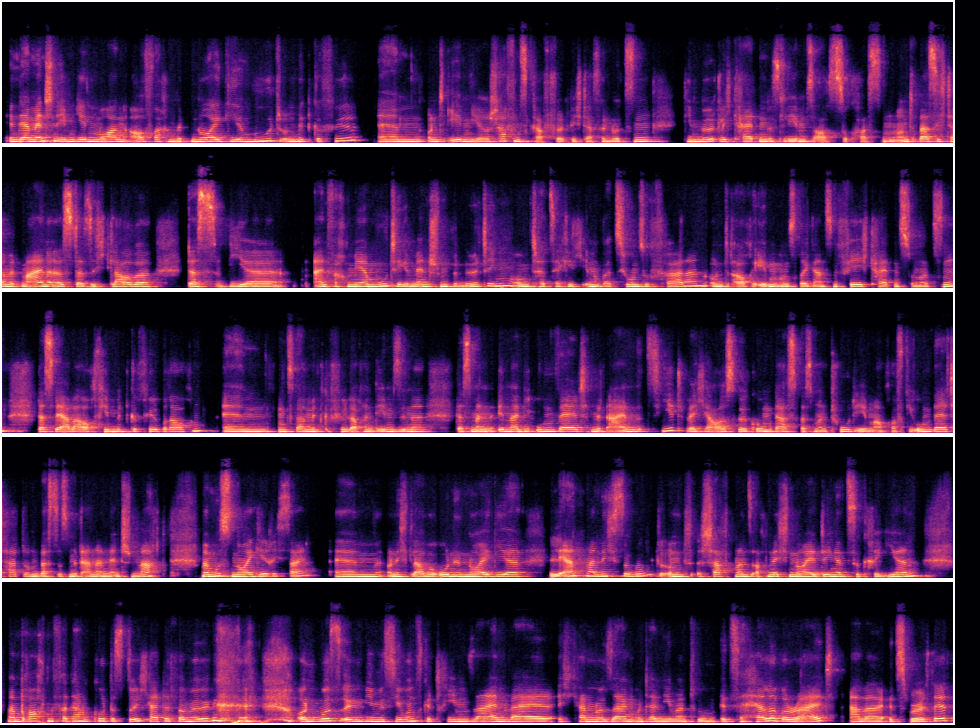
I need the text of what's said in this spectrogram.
in der Menschen eben jeden Morgen aufwachen mit Neugier, Mut und Mitgefühl ähm, und eben ihre Schaffenskraft wirklich dafür nutzen, die Möglichkeiten des Lebens auszukosten. Und was ich damit meine, ist, dass ich glaube, dass wir einfach mehr mutige Menschen benötigen, um tatsächlich Innovation zu fördern und auch eben unsere ganzen Fähigkeiten zu nutzen. Dass wir aber auch viel Mitgefühl brauchen. Ähm, und zwar Mitgefühl auch in dem Sinne, dass man immer die Umwelt mit einbezieht, welche Auswirkungen das, was man tut, eben auch auf die Umwelt hat und was das mit anderen Menschen macht. Man muss neugierig sein. Ähm, und ich glaube, ohne Neugier lernt man nicht so gut und schafft man es auch nicht, neue Dinge zu kreieren. Man braucht ein verdammt gutes Durchhaltevermögen und muss irgendwie missionsgetrieben sein, weil ich kann nur sagen, Unternehmertum, it's a hell of a ride, aber it's worth it.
